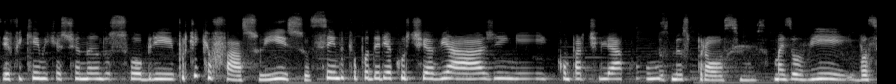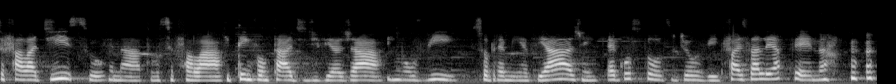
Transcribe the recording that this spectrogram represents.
eu fiquei me questionando sobre por que, que eu faço isso, sendo que eu poderia curtir a viagem e compartilhar com os meus próximos. Mas ouvir você falar disso, Renato, você falar que tem vontade de viajar, em ouvir sobre a minha viagem, é gostoso de ouvir. Faz valer a pena.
